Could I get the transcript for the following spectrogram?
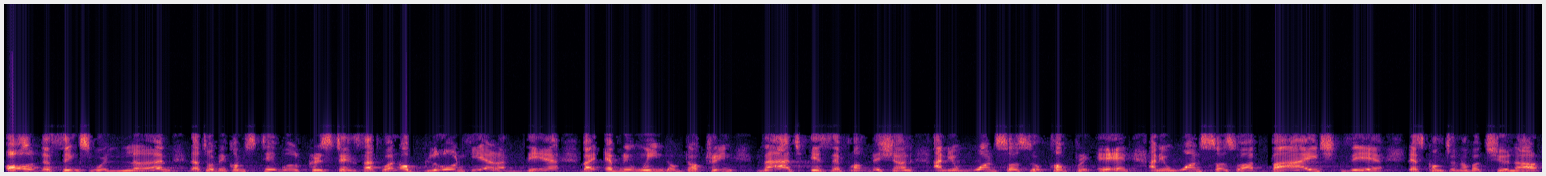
All the things we learn that will become stable Christians, that were not blown here and there by every wind of doctrine, that is the foundation, and it wants us to comprehend and he wants us to abide there. Let's come to number two now,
